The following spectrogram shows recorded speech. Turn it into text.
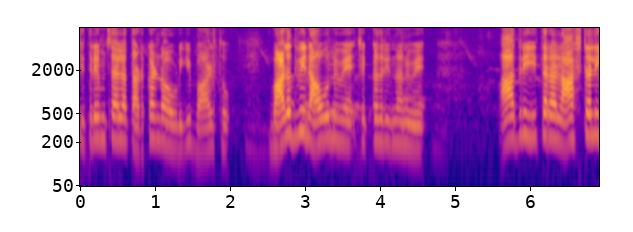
ಚಿತ್ರಹಿಂಸೆ ಎಲ್ಲ ತಡ್ಕೊಂಡು ಆ ಹುಡುಗಿ ಬಾಳ್ತು. ಬಾಳಿದ್ವಿ ನಾವೂ ಚಿಕ್ಕದ್ರಿಂದನೂ ಆದರೆ ಈ ಥರ ಲಾಸ್ಟಲ್ಲಿ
